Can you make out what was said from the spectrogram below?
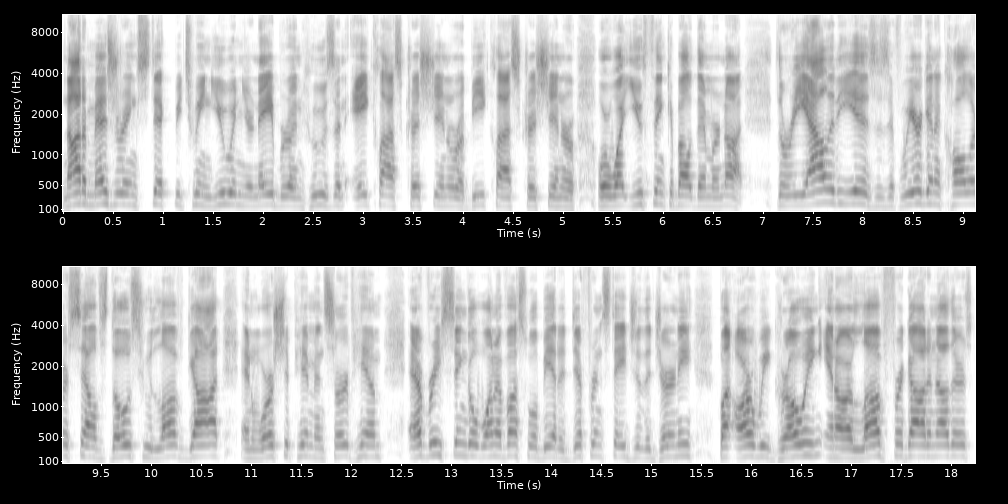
not a measuring stick between you and your neighbor and who's an A class Christian or a B class Christian or, or what you think about them or not. The reality is, is if we are going to call ourselves those who love God and worship Him and serve Him, every single one of us will be at a different stage of the journey. But are we growing in our love for God and others?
